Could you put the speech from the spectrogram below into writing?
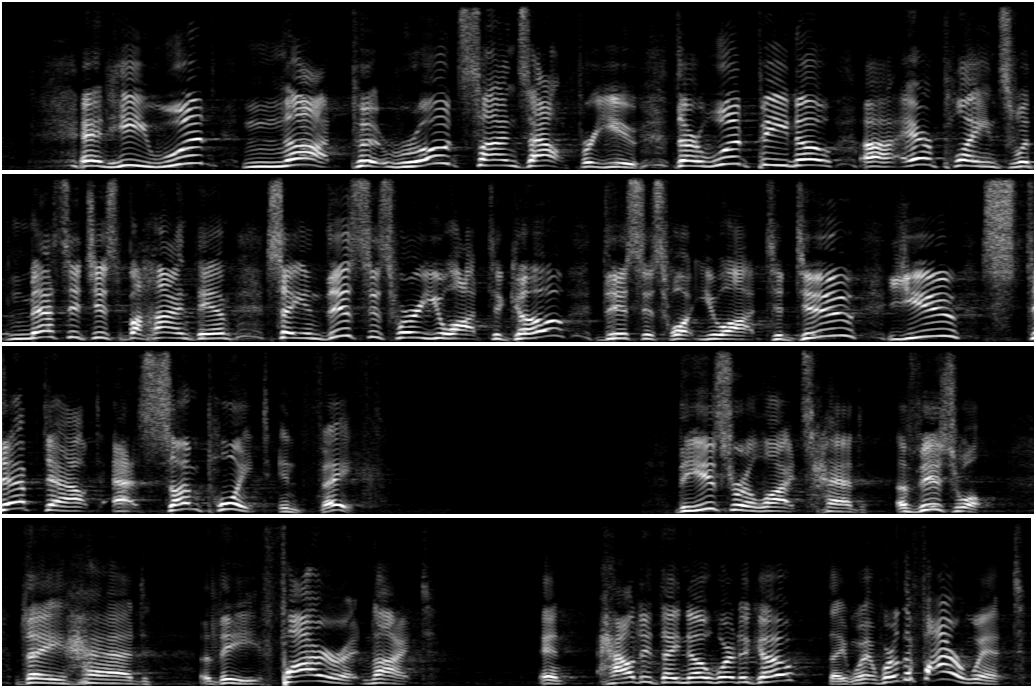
And he would not put road signs out for you. There would be no uh, airplanes with messages behind them saying, This is where you ought to go, this is what you ought to do. You stepped out at some point in faith. The Israelites had a visual, they had the fire at night. And how did they know where to go? They went where the fire went.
